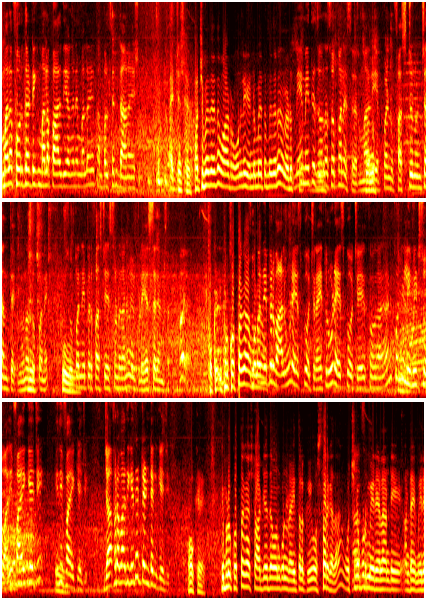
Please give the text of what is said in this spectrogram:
మళ్ళీ ఫోర్ థర్టీకి మళ్ళీ పాలు తీయగానే మళ్ళీ కంపల్సరీ దాన వేసి అడ్జస్ట్ పచ్చి మీద అయితే వాటర్ ఓన్లీ ఎండు మేత మీదనే నడుస్తుంది. మేమైతే జొన్న సొప్పనే సార్ మాది ఎప్పటి ఫస్ట్ నుంచి అంతే జొన్న సొప్పనే. సూపర్ నేపర్ ఫస్ట్ వేస్తుండే కానీ మేము ఇప్పుడు వేస్తలేం సార్ ఓకే ఇప్పుడు కొత్తగా సూపర్ నేపర్ వాళ్ళు కూడా వేసుకోవచ్చు రైతులు కూడా వేసుకోవచ్చు వేసుకోవాలి కానీ కొన్ని లిమిట్స్ అది ఫైవ్ కేజీ ఇది ఫైవ్ కేజీ జాఫరాబాద్కి అయితే టెన్ టెన్ కేజీ ఓకే ఇప్పుడు కొత్తగా స్టార్ట్ చేద్దాం అనుకున్న రైతులకి వస్తారు కదా వచ్చినప్పుడు మీరు ఎలాంటి అంటే మీరు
